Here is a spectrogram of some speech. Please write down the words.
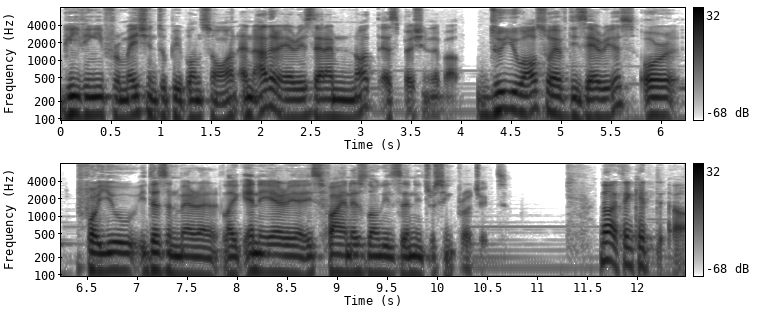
giving information to people and so on, and other areas that I'm not as passionate about. Do you also have these areas, or for you it doesn't matter? Like any area is fine as long as it's an interesting project. No, I think it. Uh,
